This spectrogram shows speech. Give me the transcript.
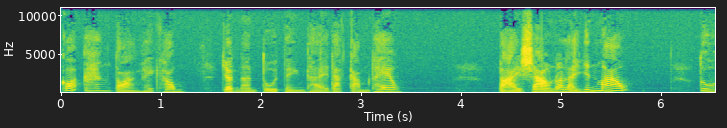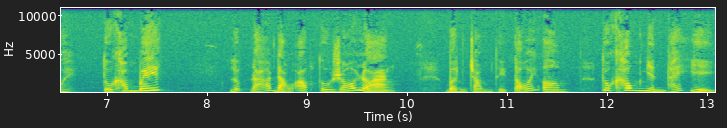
có an toàn hay không Cho nên tôi tiện thể đã cầm theo. Tại sao nó lại dính máu? Tôi, tôi không biết. Lúc đó đầu óc tôi rối loạn. Bên trong thì tối ôm. Tôi không nhìn thấy gì.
